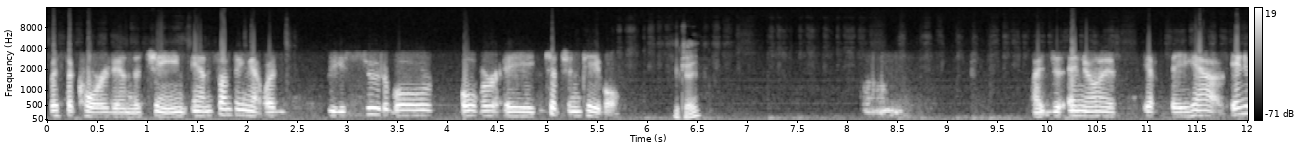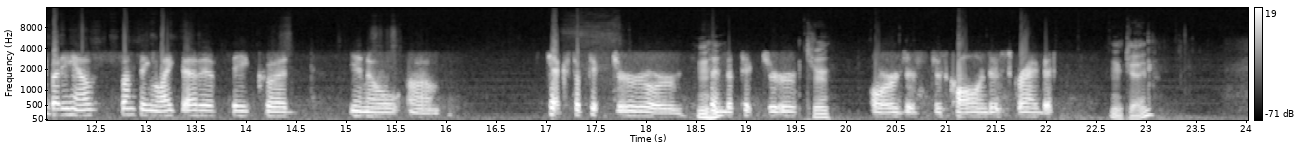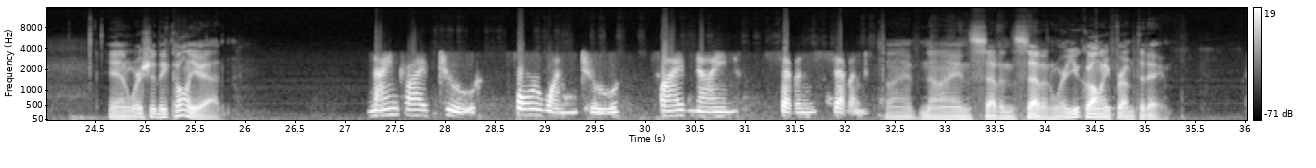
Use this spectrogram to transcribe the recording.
with the cord and the chain, and something that would be suitable over a kitchen table. Okay. Um, I just, you know, if if they have anybody has something like that, if they could, you know, um, text a picture or Mhm. send a picture Sure. or just just call and describe it. Okay. And where should they call you at? 952-412-5977 5977. Where are you calling from today?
